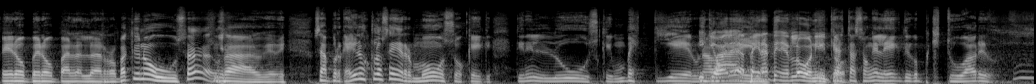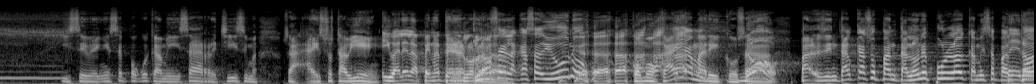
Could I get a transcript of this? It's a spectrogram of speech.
Pero, pero para la ropa que uno usa, o sea, eh, o sea, porque hay unos closets hermosos que, que tienen luz, que un vestier, una que vale la pena tenerlo bonito. y Que hasta son eléctricos, que tú abres y se ven ese poco de camisa rechísima. O sea, eso está bien. y vale la pena Pero el tenerlo de la casa de uno, como caiga, marico. O sea, No. en tal caso, pantalones por un lado y camisa para top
